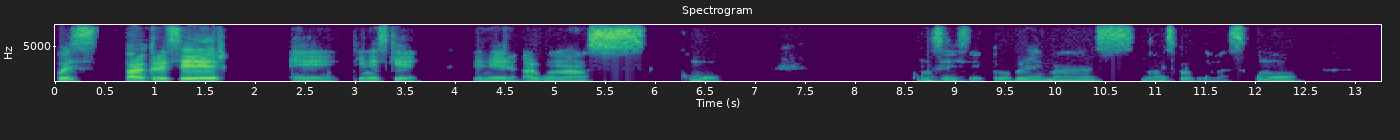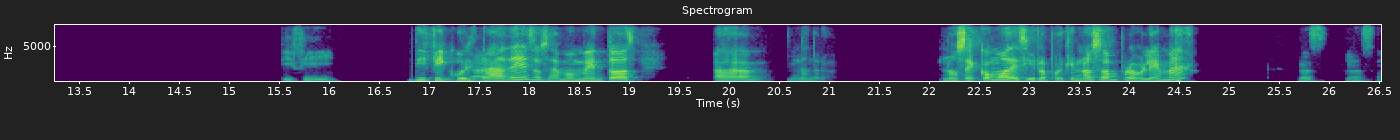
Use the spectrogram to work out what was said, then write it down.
pues para crecer eh, tienes que tener algunos como, ¿cómo se dice? Problemas, no es problemas, como difi- Dificultades, o sea, momentos, ah, no, no, no. No sé cómo decirlo, porque no son problemas no, no sé.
